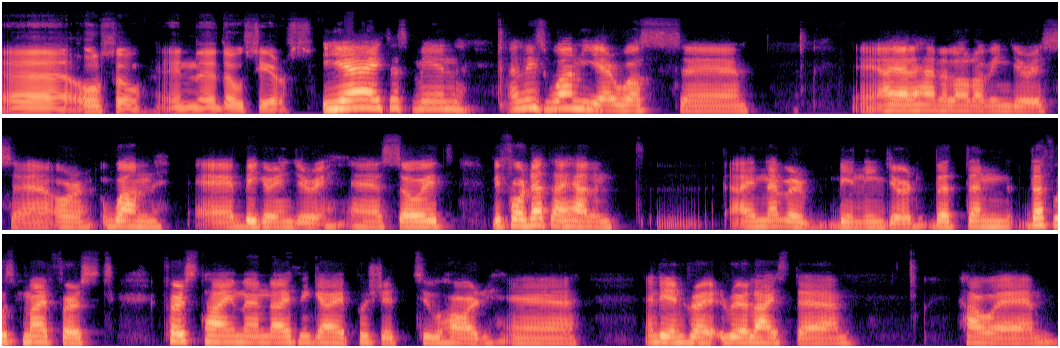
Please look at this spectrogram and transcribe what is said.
uh, uh, also in uh, those years. Yeah, it has been at least one year was uh, I had had a lot of injuries uh, or one uh, bigger injury. Uh, so it before that I hadn't I never been injured, but then that was my first first time, and I think I pushed it too hard uh, and didn't re- realize the how um,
